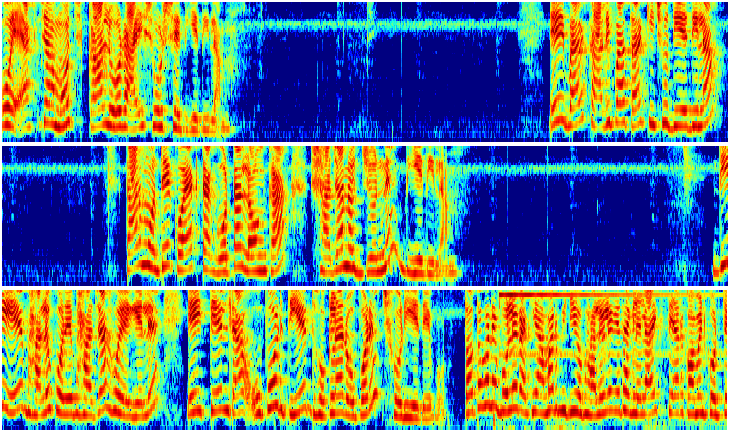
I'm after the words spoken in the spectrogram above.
ও এক চামচ কালো রাই সর্ষে দিয়ে দিলাম। এইবার কারি পাতা কিছু দিয়ে দিলাম। তার মধ্যে কয়েকটা গোটা লঙ্কা সাজানোর জন্যে দিয়ে দিলাম। দিয়ে ভালো করে ভাজা হয়ে গেলে এই তেলটা উপর দিয়ে ধোকলার ওপরে ছড়িয়ে দেব। ততক্ষণে বলে রাখি, আমার ভিডিও ভালো লেগে থাকলে লাইক শেয়ার কমেন্ট করতে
